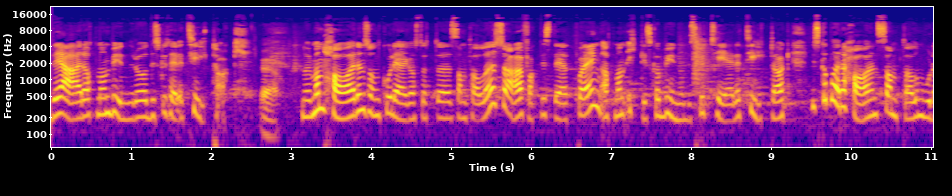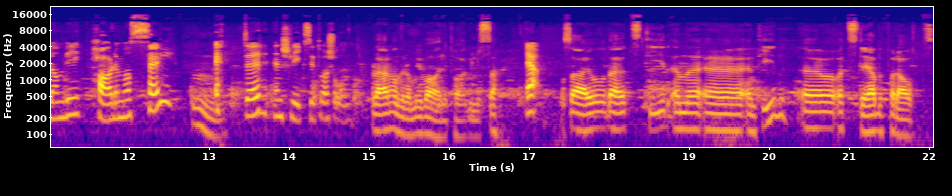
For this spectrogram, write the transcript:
det er at man begynner å diskutere tiltak. Ja. Når man har en sånn kollegastøttesamtale, så er faktisk det et poeng at man ikke skal begynne å diskutere tiltak. Vi skal bare ha en samtale om hvordan vi har det med oss selv etter en slik situasjon. For det her handler om ivaretagelse. Ja. Og så er jo det er et tid, en, eh, en tid eh, og et sted for alt.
